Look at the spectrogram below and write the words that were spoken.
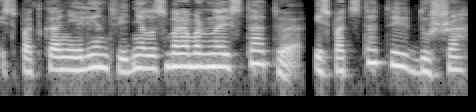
Из-под ткани лент виднелась мраморная статуя, из-под статуи — душа.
